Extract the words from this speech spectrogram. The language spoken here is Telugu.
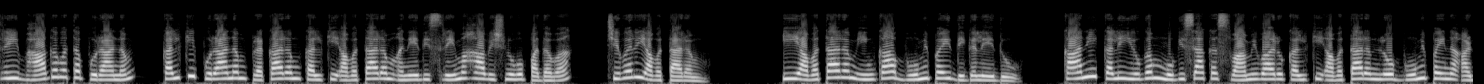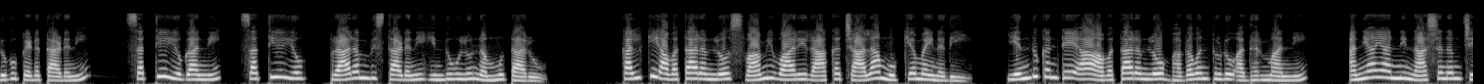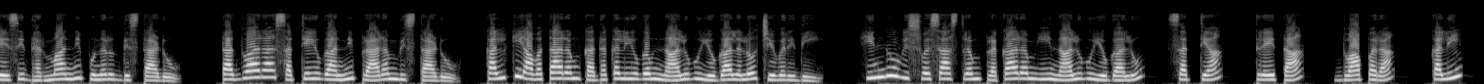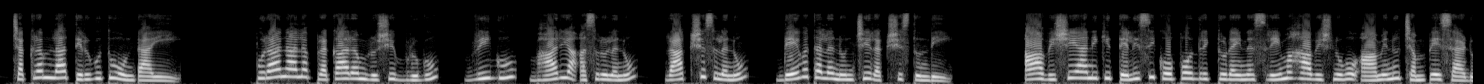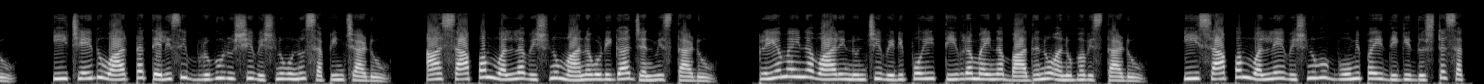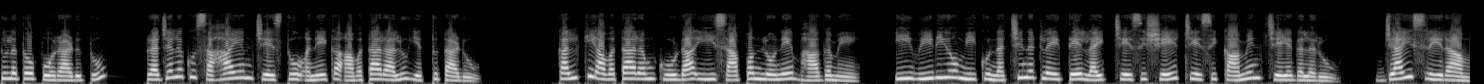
శ్రీ భాగవత పురాణం కల్కి పురాణం ప్రకారం కల్కి అవతారం అనేది శ్రీమహావిష్ణువు పదవ చివరి అవతారం. ఈ అవతారం ఇంకా భూమిపై దిగలేదు. కాని కలియుగం ముగిశాక స్వామివారు కల్కి అవతారంలో భూమిపైన అడుగు పెడతాడని సత్యయుగాన్ని సత్యయుగ్ ప్రారంభిస్తాడని హిందువులు నమ్ముతారు. కల్కి అవతారంలో స్వామివారి రాక చాలా ముఖ్యమైనది. ఎందుకంటే ఆ అవతారంలో భగవంతుడు అధర్మాన్ని అన్యాయాన్ని నాశనం చేసి ధర్మాన్ని పునరుద్ధిస్తాడు. తద్వారా సత్యయుగాన్ని ప్రారంభిస్తాడు. కల్కి అవతారం కథకలియుగం నాలుగు యుగాలలో చివరిది. హిందూ విశ్వశాస్త్రం ప్రకారం ఈ నాలుగు యుగాలు సత్య త్రేత ద్వాపర కలి చక్రంలా తిరుగుతూ ఉంటాయి. పురాణాల ప్రకారం ఋషి భృగు వ్రీగు భార్య అసురులను రాక్షసులను దేవతల నుంచి రక్షిస్తుంది. ఆ విషయానికి తెలిసి కోపోద్రిక్తుడైన శ్రీమహావిష్ణువు ఆమెను చంపేశాడు. ఈ చేదు వార్త తెలిసి భృగు ఋషి విష్ణువును శపించాడు. ఆ శాపం వల్ల విష్ణు మానవుడిగా జన్మిస్తాడు. ప్రియమైన వారి నుంచి విడిపోయి తీవ్రమైన బాధను అనుభవిస్తాడు. ఈ శాపం వల్లే విష్ణువు భూమిపై దిగి దుష్ట శక్తులతో పోరాడుతూ ప్రజలకు సహాయం చేస్తూ అనేక అవతారాలు ఎత్తుతాడు. కల్కి అవతారం కూడా ఈ శాపంలోనే భాగమే. ఈ వీడియో మీకు నచ్చినట్లయితే లైక్ చేసి షేర్ చేసి కామెంట్ చేయగలరు. జై శ్రీరామ్.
